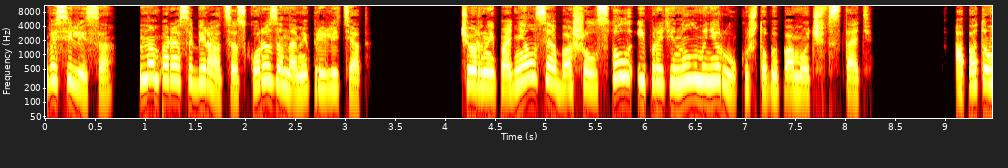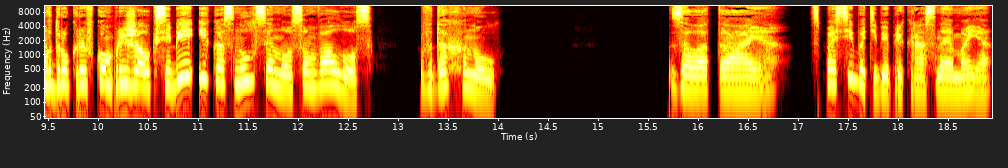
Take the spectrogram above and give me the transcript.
«Василиса, нам пора собираться, скоро за нами прилетят». Черный поднялся, обошел стол и протянул мне руку, чтобы помочь встать. А потом вдруг рывком прижал к себе и коснулся носом волос. Вдохнул. «Золотая, спасибо тебе, прекрасная моя»,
